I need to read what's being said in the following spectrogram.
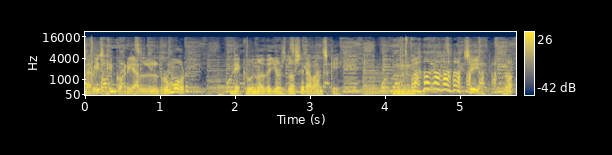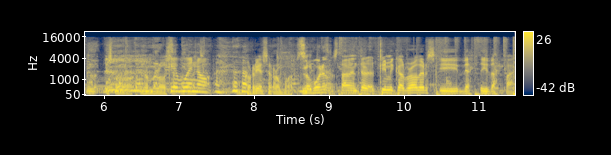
¿Sabéis que corría el rumor de que uno de ellos dos era Bansky? Sí, no, no, es como, no me lo Qué bueno. Corría ese rumor. Lo bueno- Estaba entre Chemical Brothers y, y Daft Punk.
